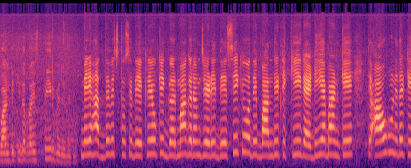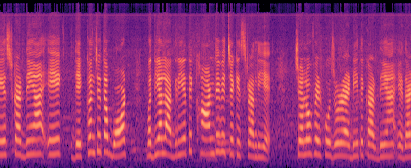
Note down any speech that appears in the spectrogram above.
ਵਨ ਟਿੱਕੀ ਦਾ ਪ੍ਰਾਈਸ 30 ਰੁਪਏ ਜੇ ਦੀਦੀ ਮੇਰੇ ਹੱਥ ਦੇ ਵਿੱਚ ਤੁਸੀਂ ਦੇਖ ਰਹੇ ਹੋ ਕਿ ਗਰਮਾ ਗਰਮ ਜਿਹੜੀ ਦੇਸੀ ਘਿਓ ਦੇ ਬੰਦ ਦੀ ਟਿੱਕੀ ਰੈਡੀ ਹੈ ਬਣ ਕੇ। ਤੇ ਆਓ ਹੁਣ ਇਹਦਾ ਟੇਸਟ ਕਰਦੇ ਹਾਂ। ਇਹ ਦੇਖਣ 'ਚ ਤਾਂ ਬਹੁਤ ਵਧੀਆ ਲੱਗ ਰਹੀ ਹੈ ਤੇ ਖਾਣ ਦੇ ਵਿੱਚ ਇਹ ਕਿਸ ਤਰ੍ਹਾਂ ਦੀ ਹੈ? ਚਲੋ ਫਿਰ ਹੋ ਜਾਓ ਰੈਡੀ ਤੇ ਕਰਦੇ ਹਾਂ ਇਹਦਾ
